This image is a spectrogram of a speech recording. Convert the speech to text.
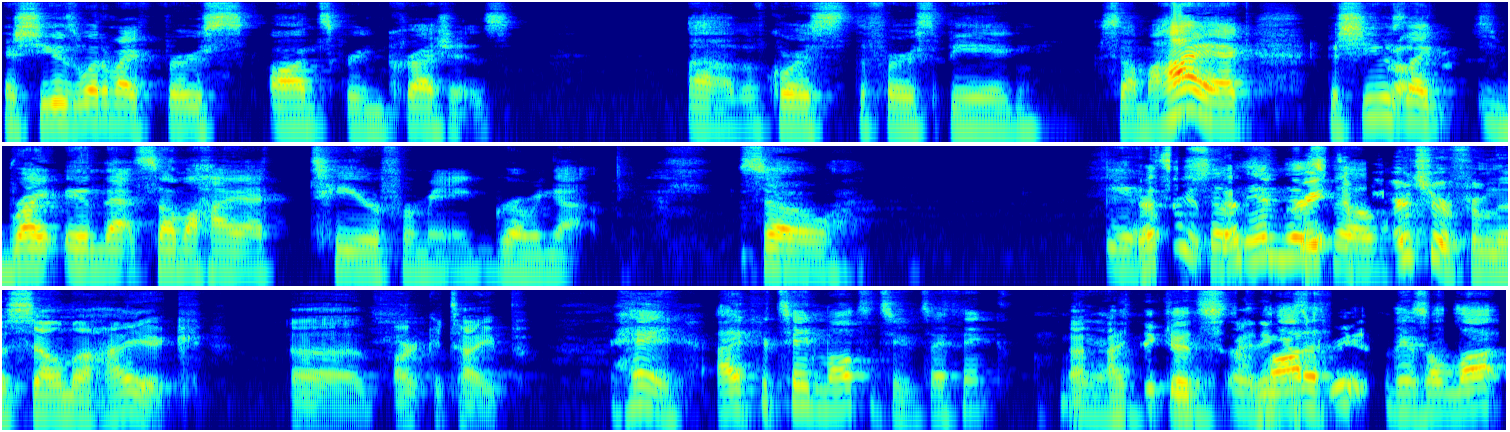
And she was one of my first on screen crushes. Um, of course, the first being Salma Hayek, but she was like right in that Salma Hayek tier for me growing up. So, you know, that's a, so that's a great film, departure from the Salma Hayek uh, archetype. hey, I contain multitudes. I think. you I, know, I think that's I a think lot of great. there's a lot.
